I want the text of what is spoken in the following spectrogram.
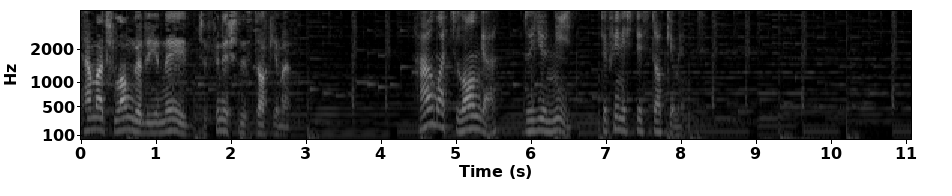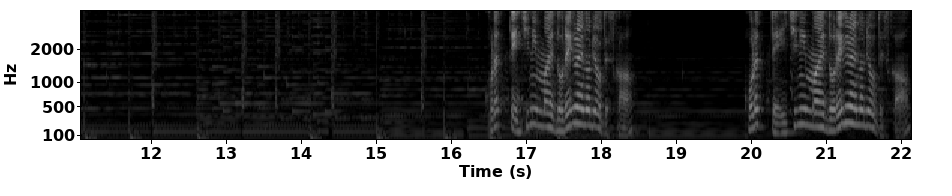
How much longer do you need to finish this document? How much longer do you need to finish this document? これって一人前どれぐらいの量ですかこれって一人前どれぐらいの量ですか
